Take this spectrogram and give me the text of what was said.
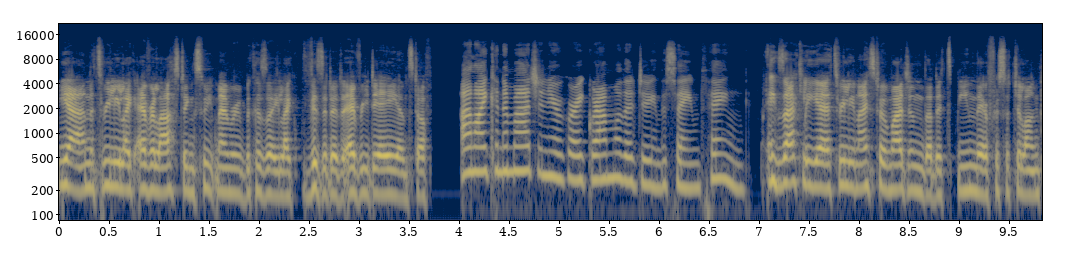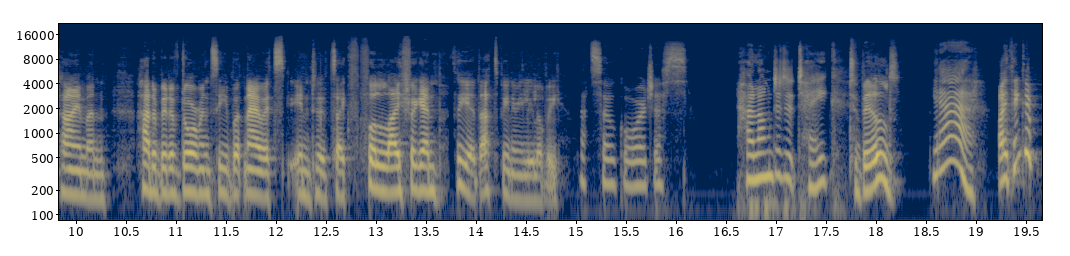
Yeah, and it's really like everlasting sweet memory because I like visited every day and stuff. And I can imagine your great grandmother doing the same thing. Exactly, yeah. It's really nice to imagine that it's been there for such a long time and had a bit of dormancy, but now it's into its like full life again. So yeah, that's been really lovely. That's so gorgeous. How long did it take? To build. Yeah. I think it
